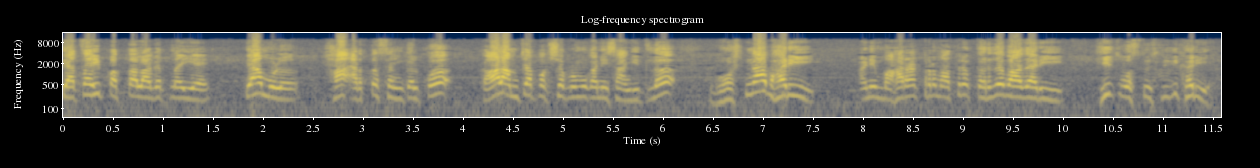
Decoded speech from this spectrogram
त्याचाही पत्ता लागत नाहीये. त्यामुळं हा अर्थसंकल्प काल आमच्या पक्षप्रमुखांनी सांगितलं. घोषणा भारी आणि महाराष्ट्र मात्र कर्जबाजारी हीच वस्तुस्थिती खरी आहे.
